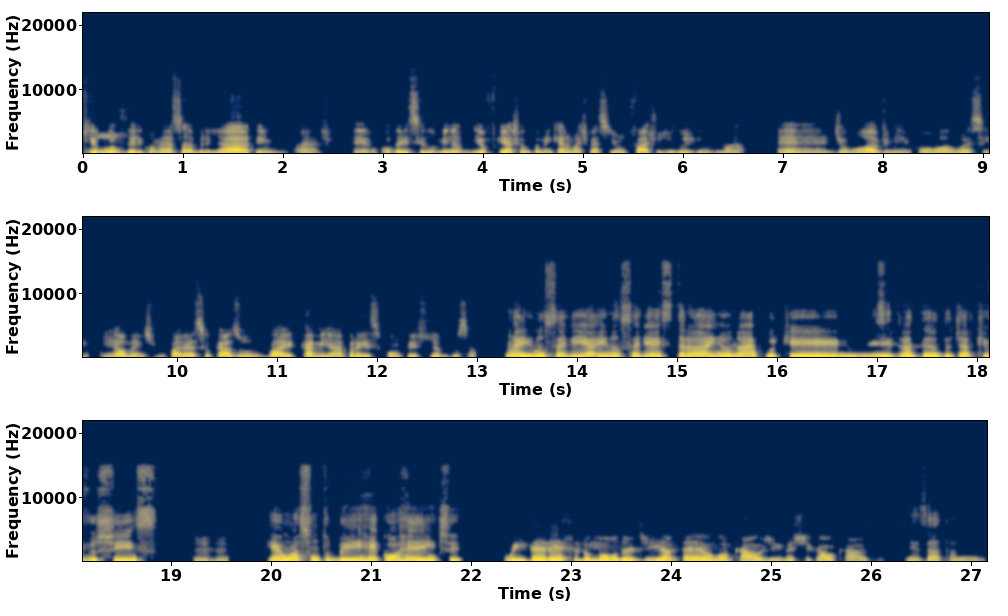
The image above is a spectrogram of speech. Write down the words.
Que Isso. o corpo dele começa a brilhar, tem, ah, é, o corpo dele se ilumina, e eu fiquei achando também que era uma espécie de um facho de luz vindo de uma, é, de um OVNI ou algo assim. E realmente, me parece que o caso vai caminhar para esse contexto de abdução. É, e, não seria, e não seria estranho, né? Porque se tratando de arquivo X, uhum. é um assunto bem recorrente. O interesse do Mulder de ir até o local de investigar o caso. Exatamente.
